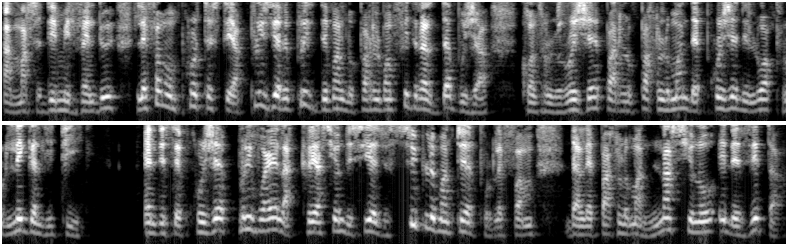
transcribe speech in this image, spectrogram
En mars 2022, les femmes ont protesté à plusieurs reprises devant le Parlement fédéral d'Abuja contre le rejet par le Parlement des projets de loi pour l'égalité. Un de ces projets prévoyait la création de sièges supplémentaires pour les femmes dans les parlements nationaux et des États,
